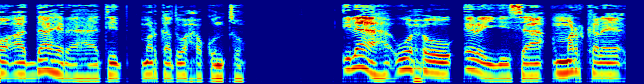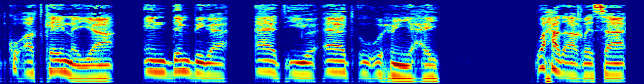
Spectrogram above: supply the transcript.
oo aad daahir ahaatid markaad wax xukunto ilaah wuxuu eraygiisa mar kale ku adkaynayaa in dembiga aad iyo aad uu u xun yahay. Waxaad akhrisaa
